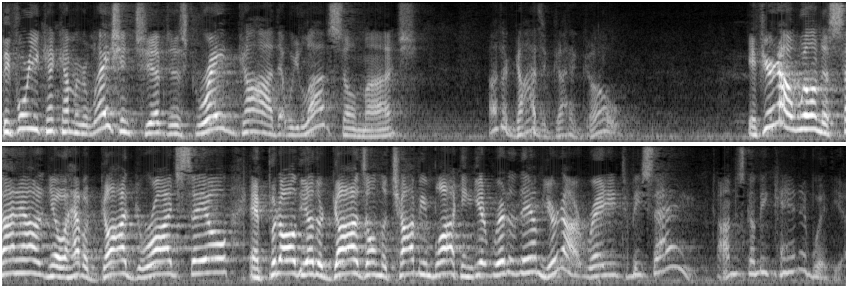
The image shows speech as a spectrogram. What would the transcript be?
before you can come in relationship to this great God that we love so much, other gods have got to go. If you're not willing to sign out, you know, have a God garage sale and put all the other gods on the chopping block and get rid of them, you're not ready to be saved. I'm just going to be candid with you.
